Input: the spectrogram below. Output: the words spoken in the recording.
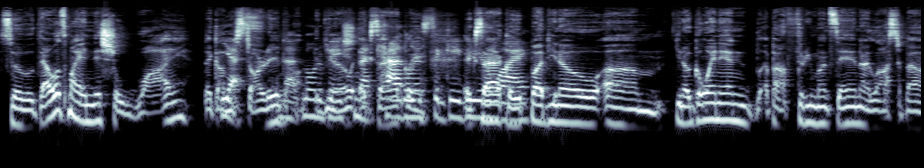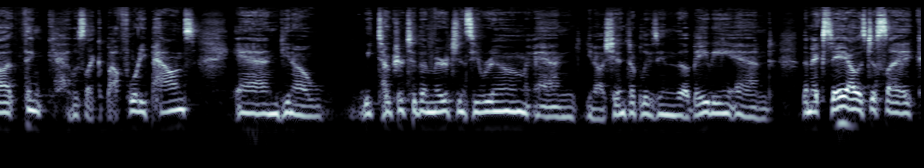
so that was my initial why that got me started. that you know, motivation, that catalyst that gave you exactly. why. But you know, um, you know, going in about three months in, I lost about, I think it was like about 40 pounds. And, you know, we took her to the emergency room and, you know, she ended up losing the baby. And the next day I was just like,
